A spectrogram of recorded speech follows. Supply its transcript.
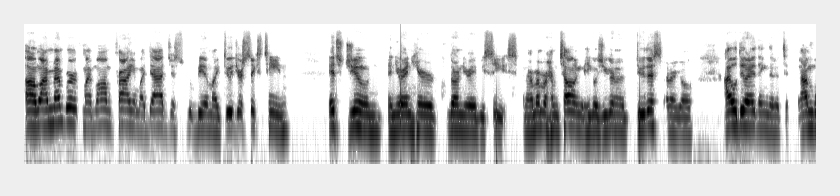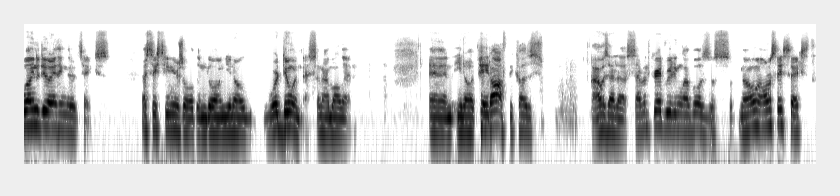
Um, I remember my mom crying and my dad just being like, dude, you're 16. It's June and you're in here learning your ABCs. And I remember him telling me, he goes, You're going to do this? And I go, I will do anything that it, t- I'm willing to do anything that it takes at 16 years old and going, you know, we're doing this and I'm all in. And, you know, it paid off because I was at a seventh grade reading level. Is this, no, I want to say sixth,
